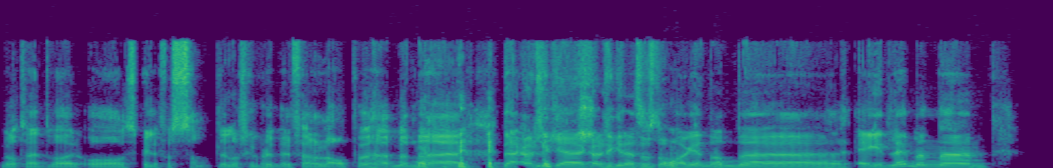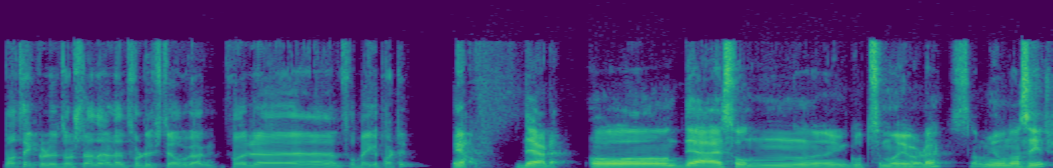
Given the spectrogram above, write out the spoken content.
Bråtvedt var å spille for samtlige norske klubber før han la opp. Men uh, det er kanskje ikke, kanskje ikke, det som står på agendaen uh, egentlig. Men hva tenker du, Torstein? Er det en fornuftig overgang for, for begge parter? Ja, det er det. Og det er sånn godset må gjøre det, som Jonas sier.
